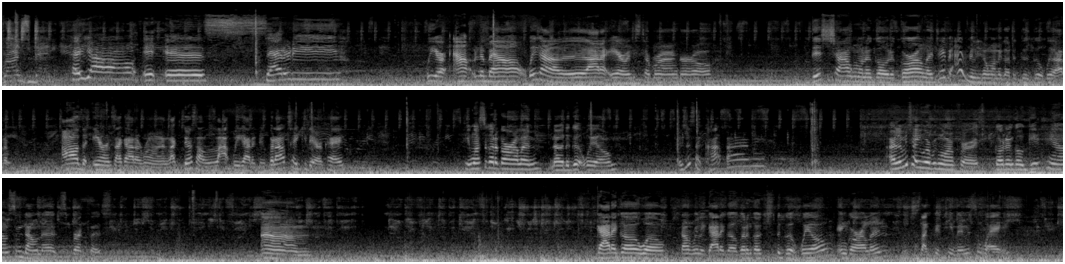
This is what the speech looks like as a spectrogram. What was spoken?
Hey y'all, it is Saturday. We are out and about. We got a lot of errands to run, girl. This child want to go to Garland. JB, I really don't want to go to Good Goodwill out of all the errands I gotta run. Like there's a lot we gotta do, but I'll take you there, okay? He wants to go to Garland. No, the Goodwill. Is this a cop behind me? All right, let me tell you where we're going first. Go and go get him some donuts, breakfast. Um, gotta go. Well, don't really gotta go. Gonna go to the Goodwill in Garland, which is like 15 minutes away.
